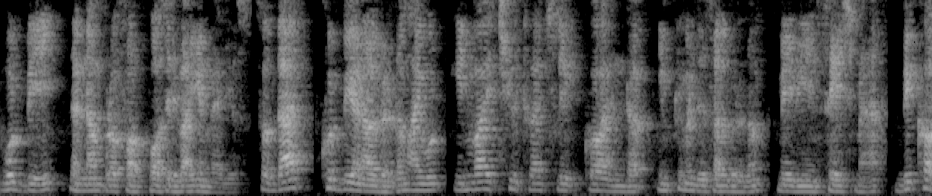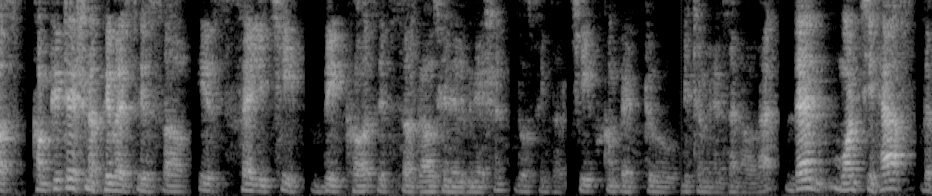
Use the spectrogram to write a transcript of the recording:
would be the number of uh, positive eigenvalues. So that could be an algorithm. I would invite you to actually go and uh, implement this algorithm maybe in Sage Math because computation of pivots is uh, is fairly cheap because it's a Gaussian elimination. Those things are cheap compared to determinants and all that. Then once you have the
